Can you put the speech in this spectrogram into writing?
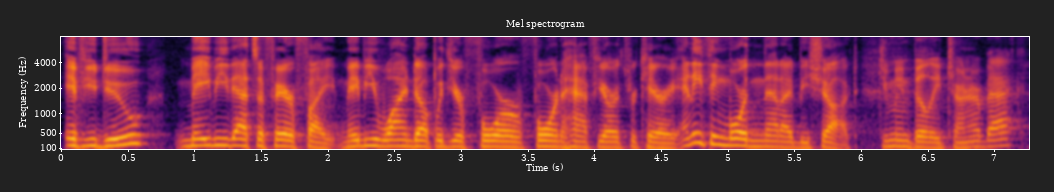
If you do, maybe that's a fair fight. Maybe you wind up with your four, four and a half yards per carry. Anything more than that, I'd be shocked. Do you mean Billy Turner back?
